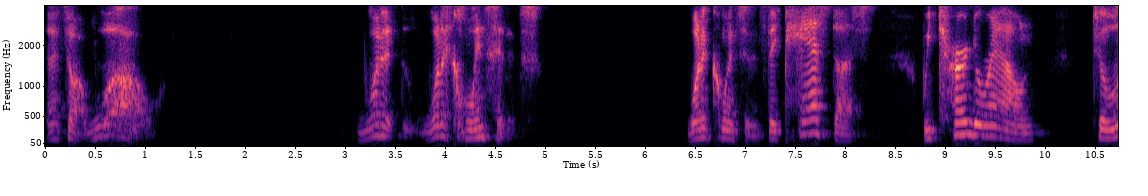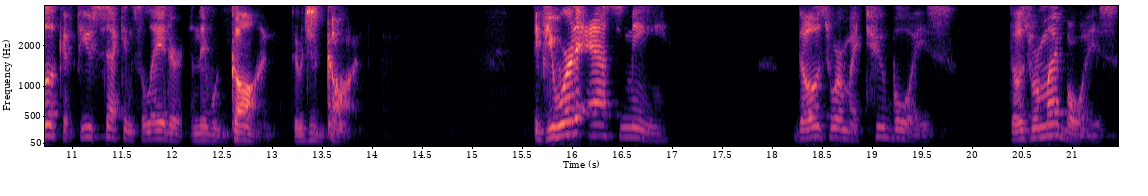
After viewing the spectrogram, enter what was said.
And I thought, whoa, what a what a coincidence. What a coincidence. They passed us. We turned around to look a few seconds later and they were gone. They were just gone. If you were to ask me, those were my two boys. Those were my boys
